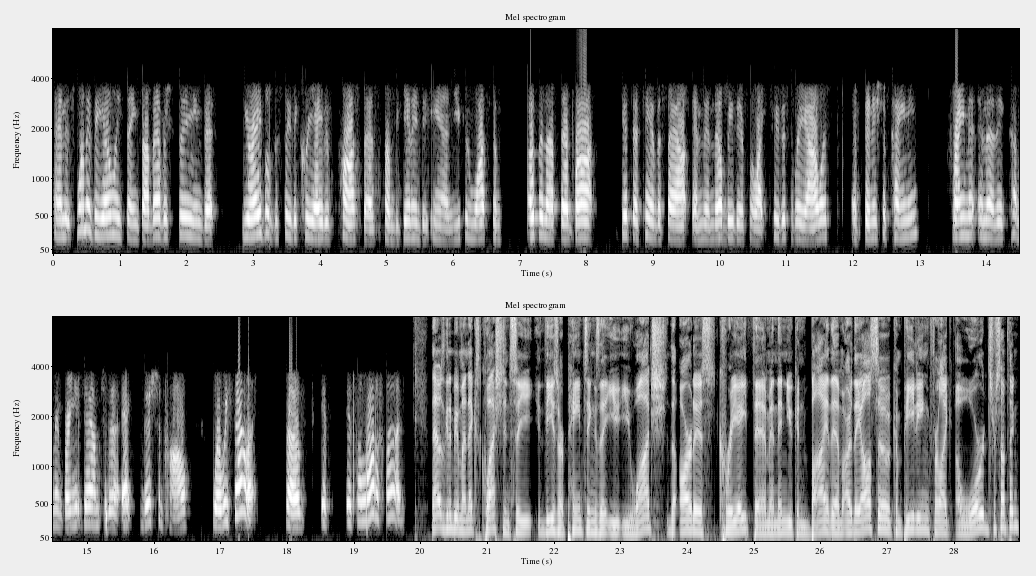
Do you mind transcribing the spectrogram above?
And it's one of the only things I've ever seen that you're able to see the creative process from beginning to end. You can watch them open up their box, get their canvas out, and then they'll be there for like two to three hours and finish a painting, frame it, and then they come and bring it down to the exhibition hall where we sell it. So it's it's a lot of fun. That was going to be my next question. So, you, these are paintings that you, you watch the artist create them, and then you can buy them. Are they also competing for like awards or something?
